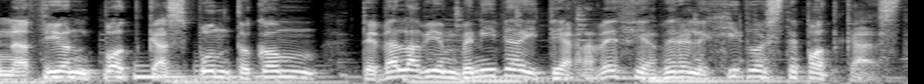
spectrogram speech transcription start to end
Naciónpodcast.com te da la bienvenida y te agradece haber elegido este podcast.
